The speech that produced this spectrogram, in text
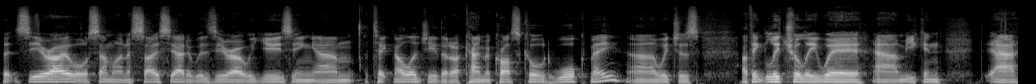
that Xero or someone associated with Xero were using um, a technology that I came across called WalkMe, uh, which is, I think, literally where um, you can uh,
